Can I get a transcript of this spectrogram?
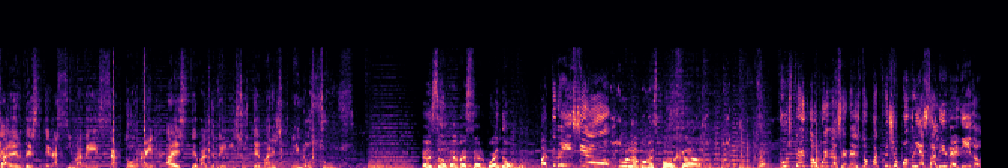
caer desde la cima de esa torre a este balde de erizos de mar espinosos. ¡Eso debe ser bueno! ¡Patricio! ¡Hola, Bob Esponja! Usted no puede hacer esto. Patricio podría salir herido.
